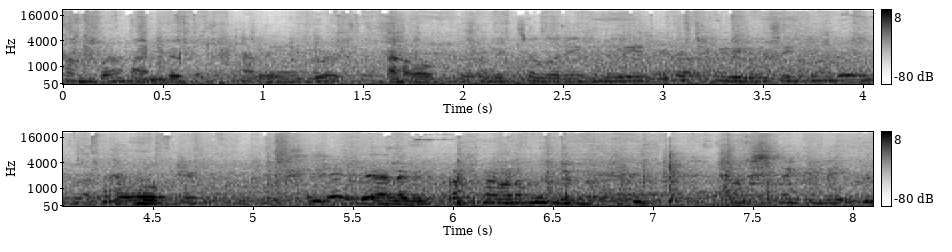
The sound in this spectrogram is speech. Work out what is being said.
സംഭവം? നല്ലത് ചോദ്യം ഓക്കെ. പ്രശ്നങ്ങളൊന്നും ഇല്ലല്ലോ പ്രശ്നങ്ങളിലേക്ക്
